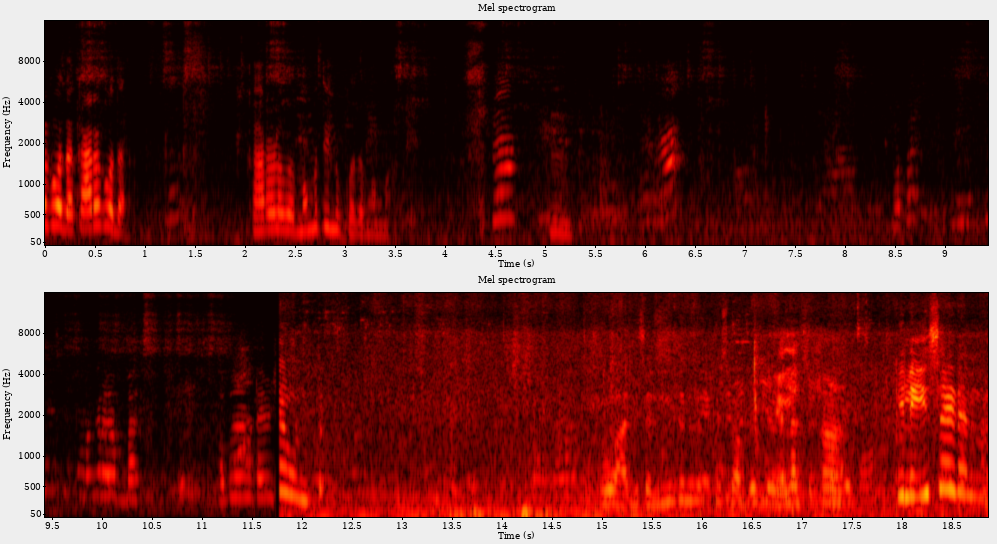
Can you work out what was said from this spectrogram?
ಕಾರಗೋದ ಹೋದ ಕಾರಾಗ ಹೋದ ಕಾರೊಳಗೆ ಹೋದ ಮಮ್ಮ ತಿನ್ನುಕೋದ ಹೋದ ಮಮ್ಮ. ಹ್ಞೂ ಉಂಟು. ಓ ಅದು ಇಲ್ಲಿ ಈ ಸೈಡ್ ಅನ್ನು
